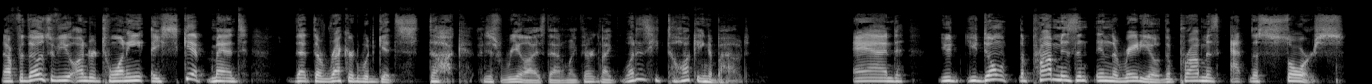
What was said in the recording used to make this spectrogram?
Now, for those of you under 20, a skip meant that the record would get stuck. I just realized that. I'm like, they're like, what is he talking about? And you you don't the problem isn't in the radio. The problem is at the source.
